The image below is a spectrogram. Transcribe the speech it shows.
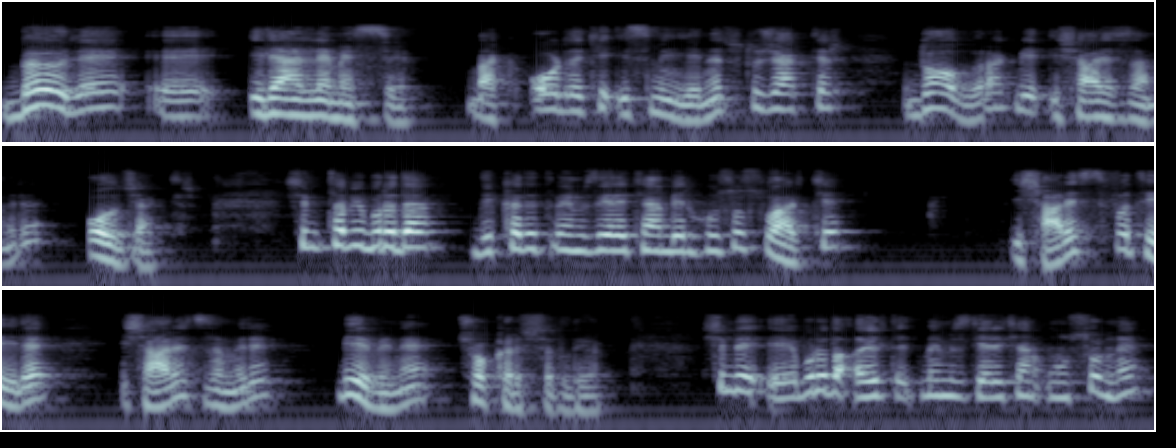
böyle e, ilerlemesi. Bak oradaki ismin yerini tutacaktır. Doğal olarak bir işaret zamiri olacaktır. Şimdi tabii burada dikkat etmemiz gereken bir husus var ki işaret sıfatı ile işaret zamiri birbirine çok karıştırılıyor. Şimdi e, burada ayırt etmemiz gereken unsur ne?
